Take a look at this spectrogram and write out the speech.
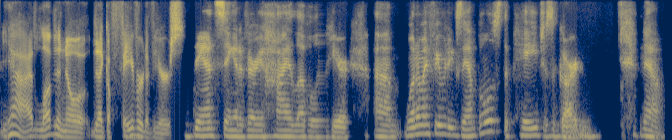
yeah, I'd love to know like a favorite of yours. Dancing at a very high level here. Um, one of my favorite examples: the page is a garden. Now,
